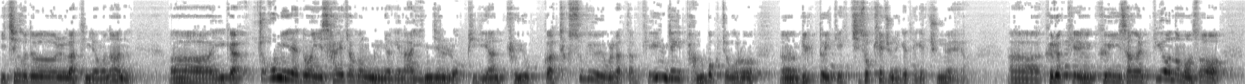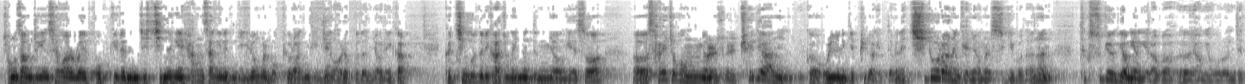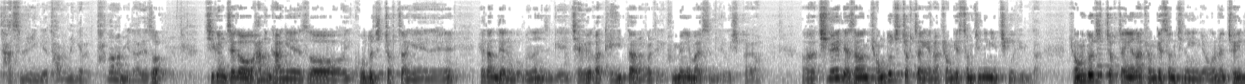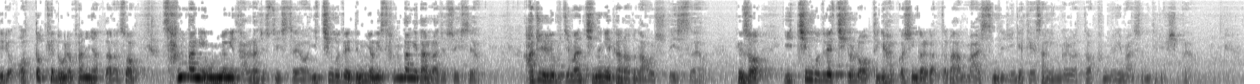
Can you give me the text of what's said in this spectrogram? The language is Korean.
이 친구들 같은 경우는 어, 그러니까 조금이라도 이 사회적응 능력이나 인지를 높이기 위한 교육과 특수교육을 갖다가 굉장히 반복적으로 어, 밀도 있게 지속해 주는 게 되게 중요해요. 아, 그렇게 그 이상을 뛰어넘어서 정상적인 생활로의 복귀라든지 지능의 향상이라든지 이런 걸 목표로 하기는 굉장히 어렵거든요. 그러니까 그 친구들이 가지고 있는 능력에서 어, 사회적 능력을 최대한 그 올리는 게 필요하기 때문에 치료라는 개념을 쓰기보다는 특수교육 영역이라고 어, 영역으로 이제 다스리는 게 다루는 게 타당합니다. 그래서 지금 제가 하는 강의에서 이 고도지적 장애에 해당되는 부분은 제외가 돼 있다는 걸 되게 분명히 말씀드리고 싶어요. 어, 치료의 대상은 경도지적 장애나 경계성 지능인 친구들입니다. 경도지적 장애나 경계성 지능인 경우는 저희들이 어떻게 노력하느냐에 따라서 상당히 운명이 달라질 수 있어요. 이 친구들의 능력이 상당히 달라질 수 있어요. 아주 일부지만 지능의 변화도 나올 수도 있어요. 그래서 이 친구들의 치료를 어떻게 할 것인가를 갖다가 말씀드리는 게 대상인 걸 갖다가 분명히 말씀드리고 싶어요.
